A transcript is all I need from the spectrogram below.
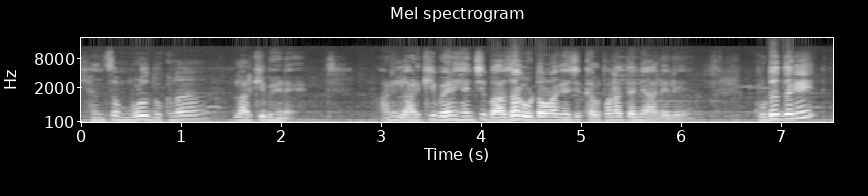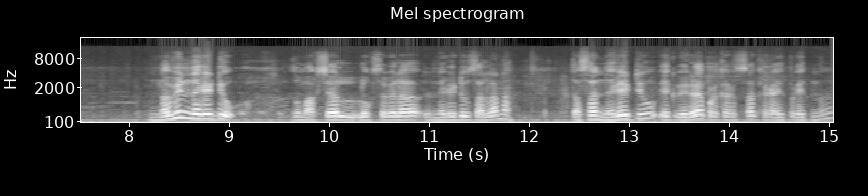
ह्यांचं मूळ दुखणं लाडकी बहीण आहे. आणि लाडकी बहीण ह्यांची बाजार उठवणार ह्याची कल्पना त्यांनी आलेली आहे. कुठंतरी नवीन नेगेटिव्ह जो मागच्या लोकसभेला नेगेटिव्ह चालला ना तसा नेगेटिव्ह एक वेगळ्या प्रकारचा कराय प्रयत्न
